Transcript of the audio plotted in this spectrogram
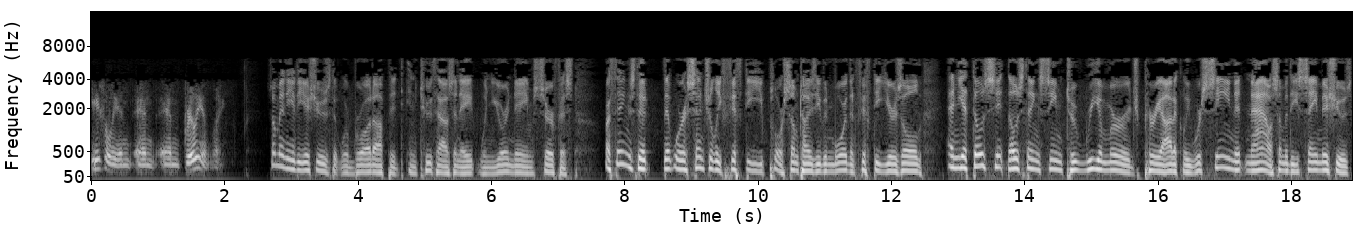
easily and and and brilliantly. So many of the issues that were brought up in, in 2008 when your name surfaced are things that, that were essentially 50 or sometimes even more than 50 years old, and yet those those things seem to reemerge periodically. We're seeing it now. Some of these same issues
